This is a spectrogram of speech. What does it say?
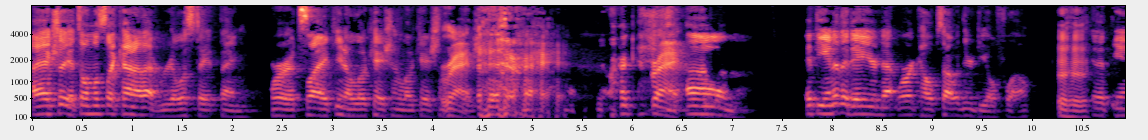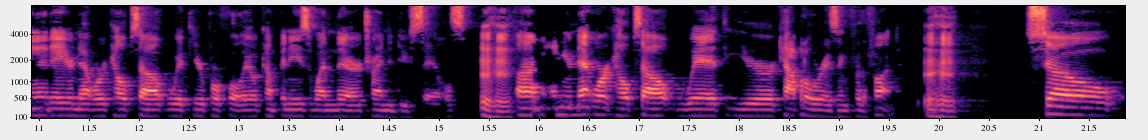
i actually it's almost like kind of that real estate thing where it's like you know location location, location right right right um at the end of the day your network helps out with your deal flow Mm-hmm. At the end of the day, your network helps out with your portfolio companies when they're trying to do sales, mm-hmm. um, and your network helps out with your capital raising for the fund. Mm-hmm. So,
